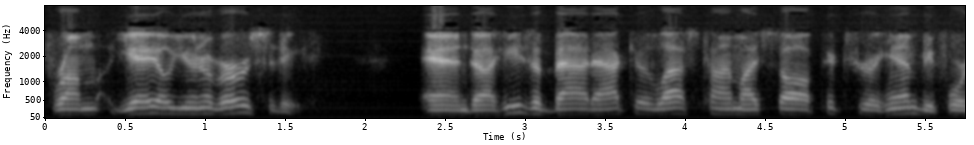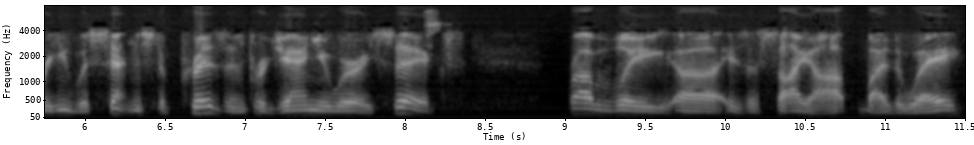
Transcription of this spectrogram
from Yale University. And uh, he's a bad actor. The last time I saw a picture of him before he was sentenced to prison for January 6th, probably uh, is a psyop, by the way.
